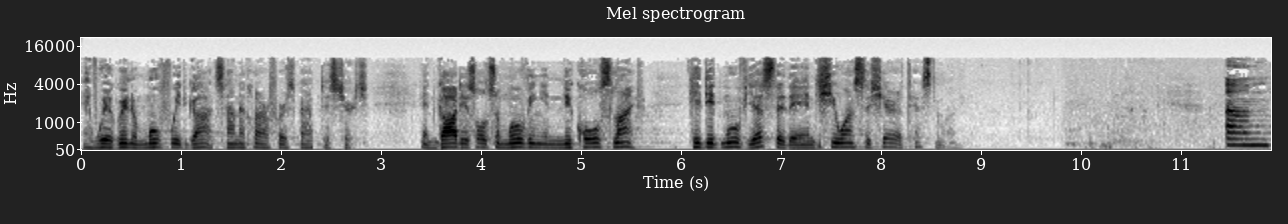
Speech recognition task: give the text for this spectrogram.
And we're going to move with God, Santa Clara First Baptist Church. And God is also moving in Nicole's life. He did move yesterday, and she wants to share a testimony. Um,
